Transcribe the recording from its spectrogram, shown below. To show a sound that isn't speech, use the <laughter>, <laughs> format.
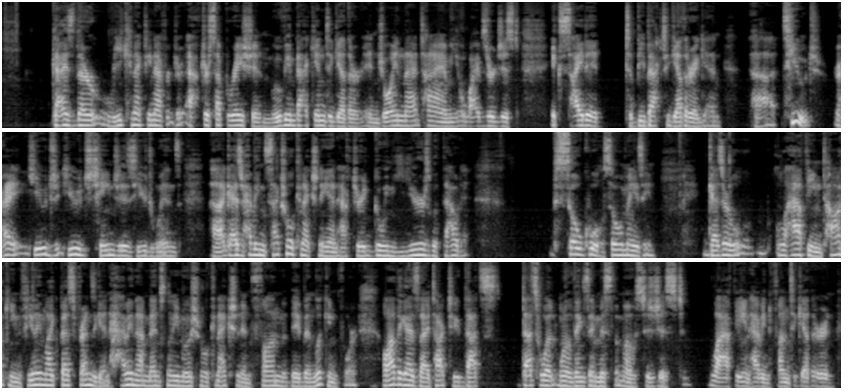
guys they're reconnecting after after separation moving back in together enjoying that time you know wives are just excited to be back together again uh, it's huge right huge huge changes huge wins uh, guys are having sexual connection again after going years without it so cool so amazing guys are laughing talking feeling like best friends again having that mental and emotional connection and fun that they've been looking for a lot of the guys that i talk to that's that's what one of the things they miss the most is just laughing, and having fun together. And,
